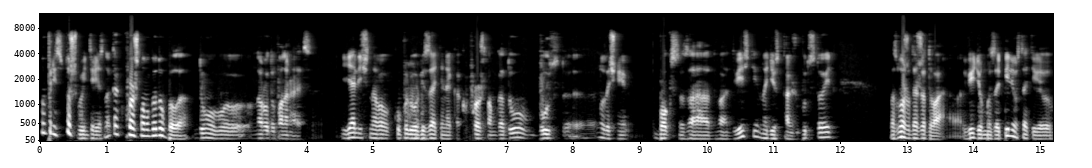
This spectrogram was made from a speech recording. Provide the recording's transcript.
Ну, в принципе, тоже интересно. Как в прошлом году было. Думаю, народу понравится. Я лично куплю обязательно, как в прошлом году, буст, э, ну, точнее, бокс за 2200. Надеюсь, также будет стоить. Возможно, даже два. Видео мы запилим, кстати,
